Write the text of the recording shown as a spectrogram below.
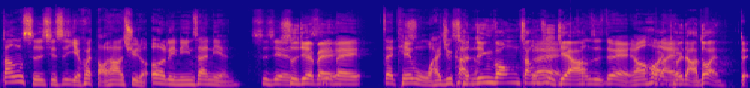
当时其实也快倒下去了。二零零三年世界世界杯。在天母我还去看陈金峰、张志佳、张志对，然后后来腿打断，对，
